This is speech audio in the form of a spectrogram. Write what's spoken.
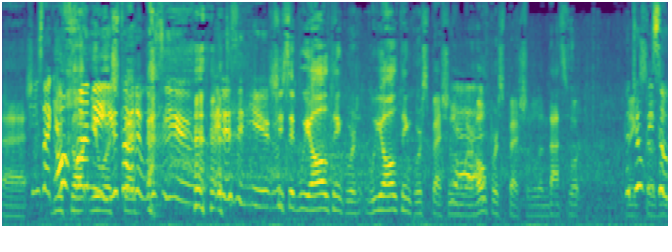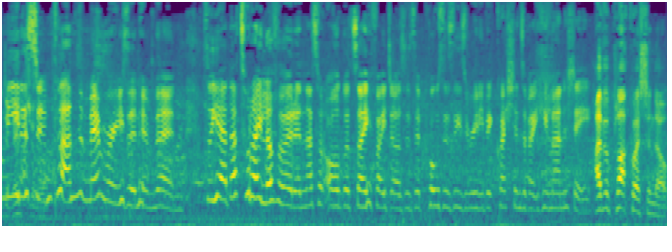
Uh, She's like, "You "Oh, honey, you, you thought it was you. it isn't you." she said, "We all think we're we all think we're special and we Yeah. hope we're special, and that's what." But don't be so mean as to implant the memories in him then. So yeah, that's what I love about it and that's what all good sci-fi does is it poses these really big questions about humanity. I have a plot question though.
